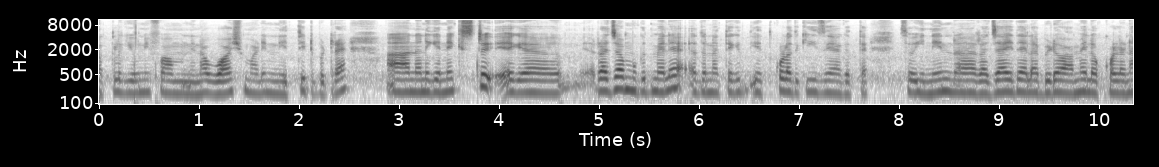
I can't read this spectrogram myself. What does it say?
ಮಕ್ಳಿಗೆ ಯೂನಿಫಾರ್ಮ್ನ ವಾಶ್ ಮಾಡಿ ಎತ್ತಿಟ್ಬಿಟ್ರೆ ನನಗೆ ನೆಕ್ಸ್ಟ್ ರಜಾ ಮುಗಿದ ಮೇಲೆ ಅದನ್ನು ತೆಗೆದು, ಎತ್ಕೊಳ್ಳೋದಕ್ಕೆ ಈಸಿ ಆಗುತ್ತೆ. ಸೊ ಇನ್ನೇನು ರಜಾ ಇದೆ ಎಲ್ಲ ಬಿಡೋ, ಆಮೇಲೆ ಒಕ್ಕೊಳ್ಳೋಣ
